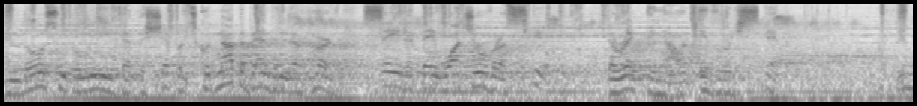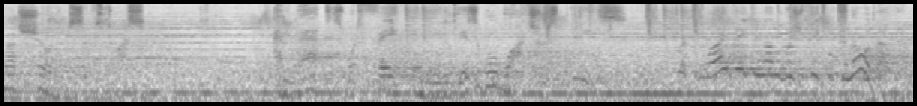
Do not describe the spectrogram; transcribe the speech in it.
And those who believe that the shepherds could not abandon their herd say that they watch over us still, directing our every step. Do not show themselves to us. And that is what faith in the invisible watchers is. But why do not wish people to know about them?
